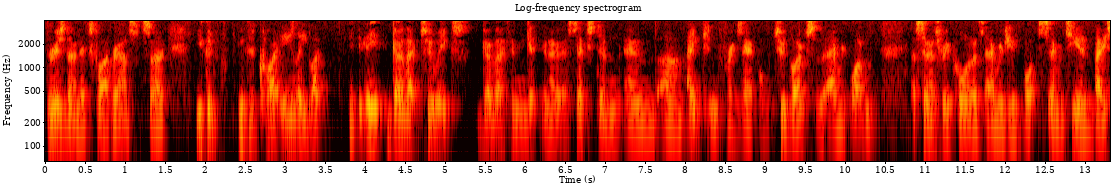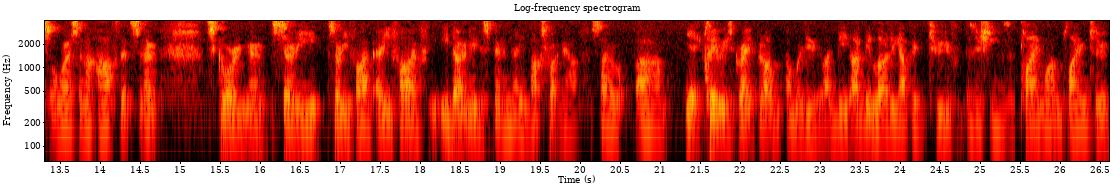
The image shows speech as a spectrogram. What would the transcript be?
there is no next five rounds, so you could you could quite easily like go back two weeks, go back and get you know a Sexton and um, Aitken, for example, two blokes that average one a centre three quarters averaging what 70 and base almost and a half. That's you know scoring you know 70, 75, 85. You don't need to spend a million bucks right now. So um, yeah, Cleary's great, but I'm, I'm with you. I'd be I'd be loading up in two different positions and playing one, playing two,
